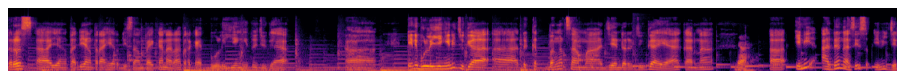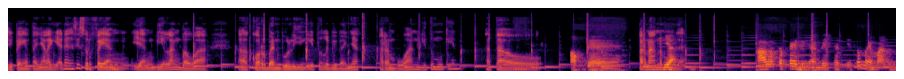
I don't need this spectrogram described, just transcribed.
terus uh, yang tadi yang terakhir disampaikan adalah terkait bullying itu juga uh, ini bullying ini juga uh, deket banget sama gender juga ya karena ya. Uh, ini ada nggak sih ini jadi pengen tanya lagi ada nggak sih survei yang hmm. yang bilang bahwa uh, korban bullying itu lebih banyak perempuan gitu mungkin atau oke okay. pernah nemu ya. nggak? Ya kalau terkait dengan riset itu memang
